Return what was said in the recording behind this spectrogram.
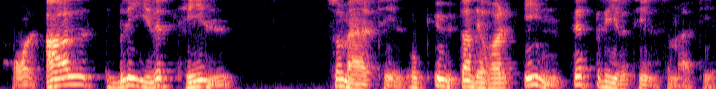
har allt blivit till som är till och utan det har intet blivit till som är till.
